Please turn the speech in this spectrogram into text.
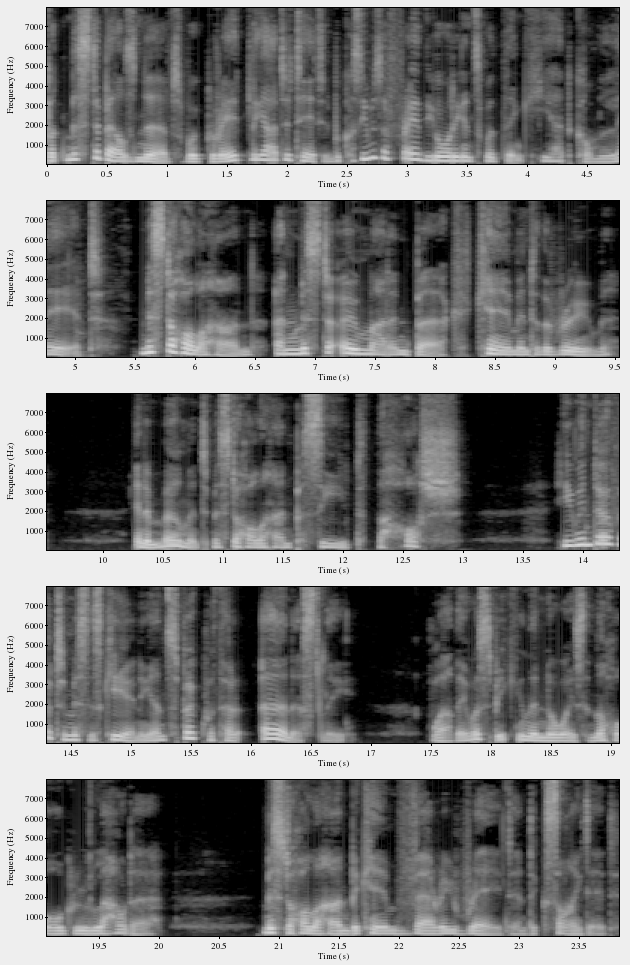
But Mr. Bell's nerves were greatly agitated because he was afraid the audience would think he had come late. Mr. Holohan and Mr. O'Madden Burke came into the room. In a moment Mr. Holohan perceived the hush. He went over to Mrs. Kearney and spoke with her earnestly. While they were speaking, the noise in the hall grew louder. Mr. Holohan became very red and excited.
